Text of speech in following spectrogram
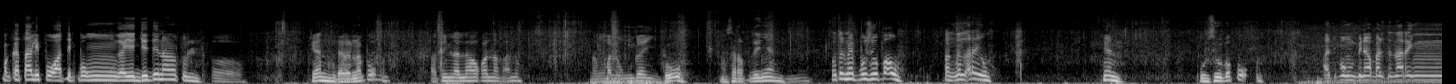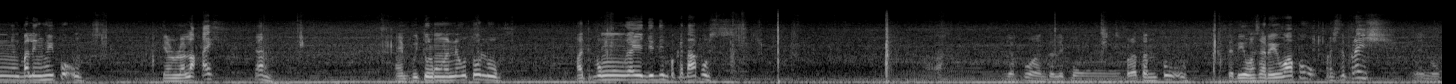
pagkatali po, ating pong gaya dyan din ano tol. Oo. Yan, dala na po. Ating lalahaw ka ng ano? Ng malunggay. Oo, masarap din yan. O tol, may puso pa oh. Tanggal ari oh. Yan. Puso pa po. Ating pong binabalta na rin balinghoy po. Oh. Yan ang lalaki. Yan. Ayun po itulong na ni Utol oh. Ating pong gaya dyan din pagkatapos. Yan po, ang dali pong balatan po. Sabi mo sa rewa po, fresh na fresh. Ayan o.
